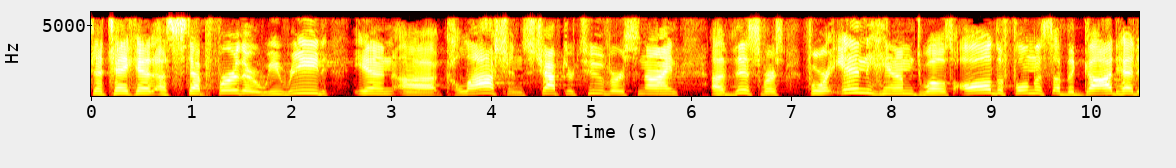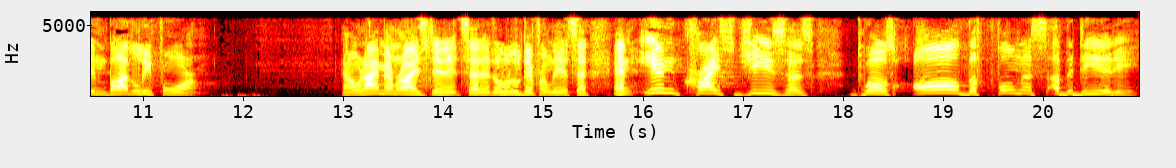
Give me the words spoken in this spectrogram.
To take it a step further, we read in uh, Colossians chapter 2, verse 9, uh, this verse For in him dwells all the fullness of the Godhead in bodily form. Now, when I memorized it, it said it a little differently. It said, And in Christ Jesus dwells all the fullness of the deity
